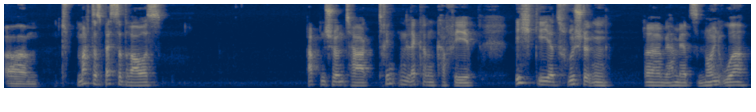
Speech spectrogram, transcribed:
Ähm, macht das Beste draus. Habt einen schönen Tag. Trinkt einen leckeren Kaffee. Ich gehe jetzt frühstücken. Äh, wir haben jetzt 9 Uhr.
